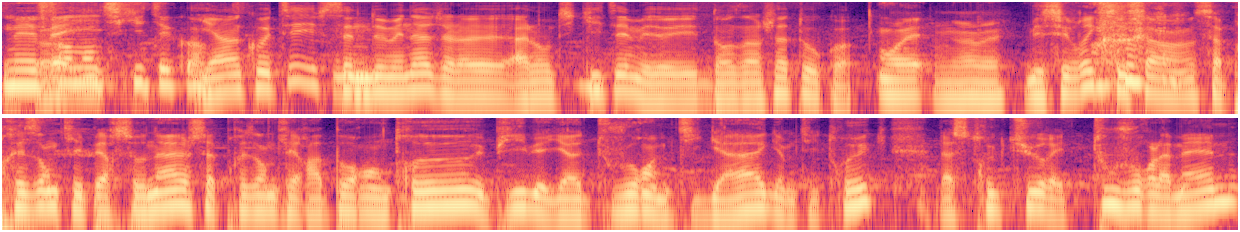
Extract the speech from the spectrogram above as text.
mais fin d'antiquité, quoi. Il y a un côté scène Mm. de ménage à la- à l'Antiquité, mais dans un château quoi. Ouais, Ouais, ouais. mais c'est vrai que c'est ça, hein, ça présente les personnages, ça présente les rapports entre eux, et puis ben, il y a toujours un petit gag, un petit truc. La structure est toujours la même.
